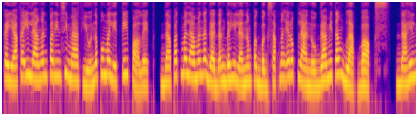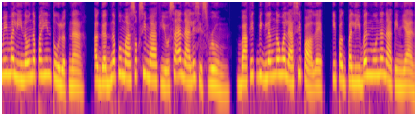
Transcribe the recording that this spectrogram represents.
Kaya kailangan pa rin si Matthew na pumalit kay Pollack. Dapat malaman agad ang dahilan ng pagbagsak ng eroplano gamit ang black box. Dahil may malinaw na pahintulot na. Agad na pumasok si Matthew sa analysis room. Bakit biglang nawala si Pollack? Ipagpaliban muna natin yan.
